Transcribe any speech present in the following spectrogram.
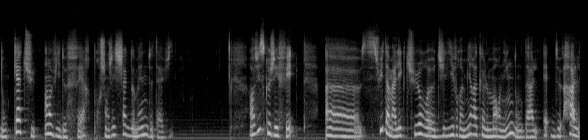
Donc qu'as-tu envie de faire pour changer chaque domaine de ta vie? Ensuite, ce que j'ai fait, euh, suite à ma lecture euh, du livre Miracle Morning, donc de Hal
